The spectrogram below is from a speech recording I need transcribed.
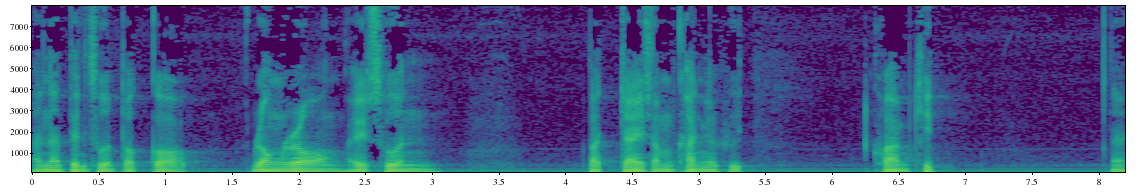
อันนั้นเป็นส่วนประกอบรองรองไอ้ส่วน ปัจจัยสำคัญก็คือความคิดนะ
